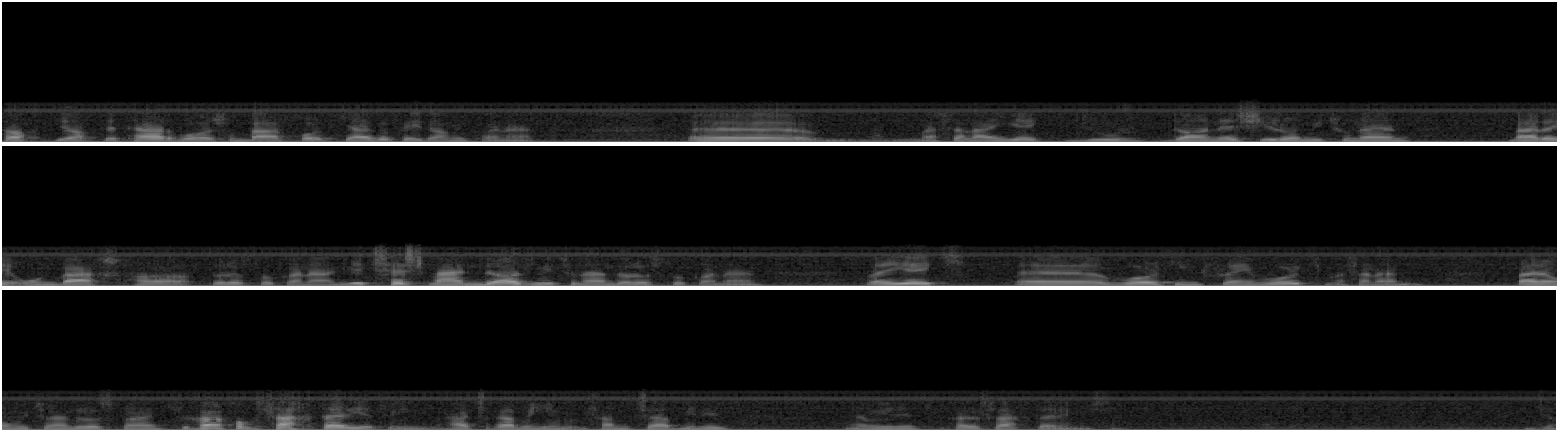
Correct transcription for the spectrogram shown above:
ساخت یافته تر باشون برخورد کرد و پیدا می‌کنن. مثلا یک جور دانشی رو می‌تونن برای اون بخش ها درست بکنن. یک چشم انداز می‌تونن درست بکنن. و یک ورکینگ فریم مثلا برای اون می‌تونن درست کنن. که کار؟ خب سختریه تو این. هر چقدر این سمت چپ میرید می‌بینید کار سختری میشه. اینجا.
